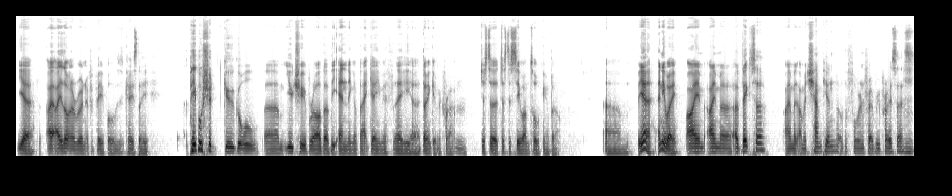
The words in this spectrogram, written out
yeah. I, I don't want to ruin it for people just in case they. People should Google um, YouTube rather the ending of that game if they uh, don't give a crap. Mm. Just to just to see what I'm talking about. Um, but yeah. Anyway, I'm I'm a, a victor. I'm a, I'm a champion of the four in February process. Mm.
